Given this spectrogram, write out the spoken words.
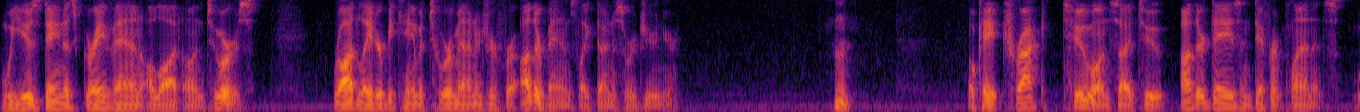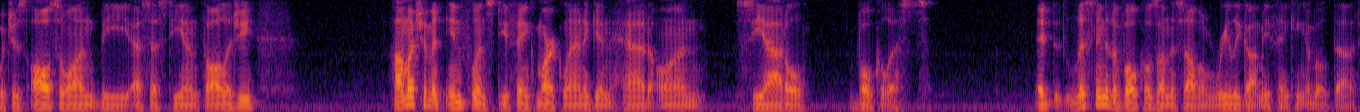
We used Dana's gray van a lot on tours. Rod later became a tour manager for other bands like Dinosaur Jr. Okay, track two on side two, Other Days and Different Planets, which is also on the SST anthology. How much of an influence do you think Mark Lanegan had on Seattle vocalists? It, listening to the vocals on this album really got me thinking about that.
